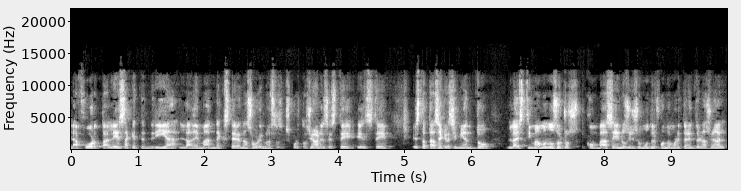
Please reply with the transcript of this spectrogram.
la fortaleza que tendría la demanda externa sobre nuestras exportaciones. Este, este, esta tasa de crecimiento la estimamos nosotros con base en los insumos del Fondo Monetario Internacional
